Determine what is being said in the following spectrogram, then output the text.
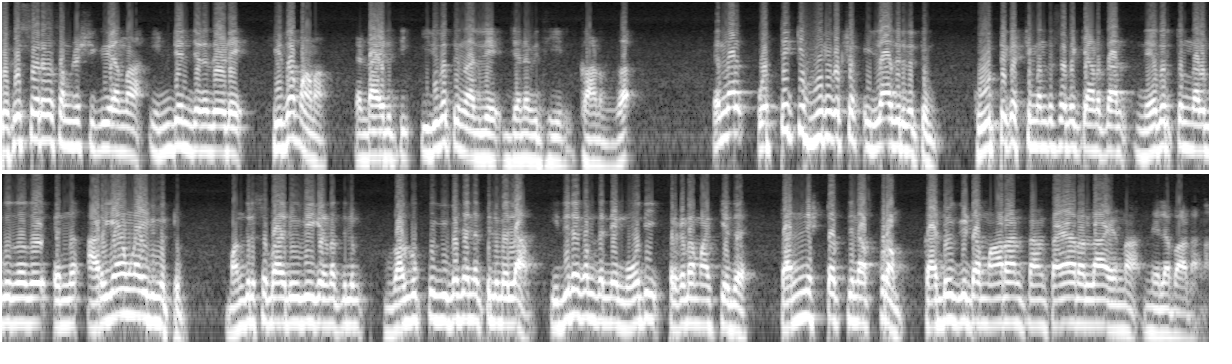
ബഹുസ്വരത സംരക്ഷിക്കുക എന്ന ഇന്ത്യൻ ജനതയുടെ ഹിതമാണ് രണ്ടായിരത്തി ഇരുപത്തിനാലിലെ ജനവിധിയിൽ കാണുന്നത്. എന്നാൽ ഒറ്റയ്ക്ക് ഭൂരിപക്ഷം ഇല്ലാതിരുന്നിട്ടും കൂട്ടുകക്ഷി മന്ത്രിസഭയ്ക്കാണ് താൻ നേതൃത്വം നൽകുന്നത് എന്ന് അറിയാമായിരുന്നിട്ടും മന്ത്രിസഭാ രൂപീകരണത്തിലും വകുപ്പ് വിഭജനത്തിലുമെല്ലാം ഇതിനകം തന്നെ മോദി പ്രകടമാക്കിയത് തന്നിഷ്ടത്തിനപ്പുറം കടുകിട മാറാൻ താൻ തയ്യാറല്ല എന്ന നിലപാടാണ്.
